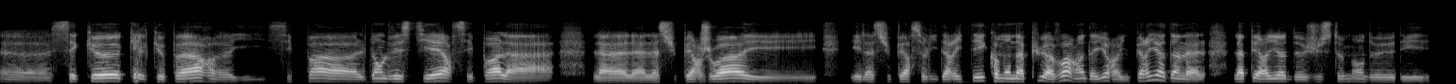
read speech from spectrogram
euh, c'est que quelque part, euh, c'est pas dans le vestiaire, c'est pas la, super joie et, la super solidarité comme on a pu avoir hein, d'ailleurs à une période, hein, la, période justement de, des,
